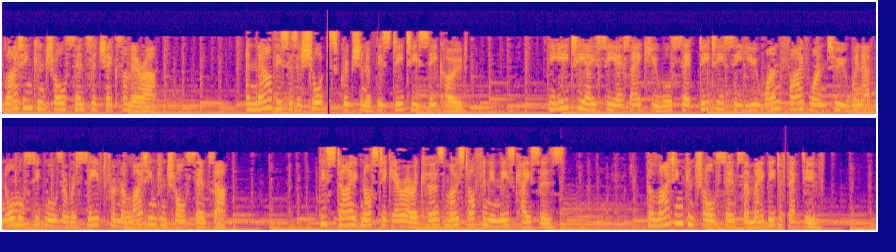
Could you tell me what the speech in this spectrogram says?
Lighting control sensor checksum error. And now this is a short description of this DTC code. The ETACS-ECU will set DTCU1512 when abnormal signals are received from the lighting control sensor. This diagnostic error occurs most often in these cases. The lighting control sensor may be defective.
